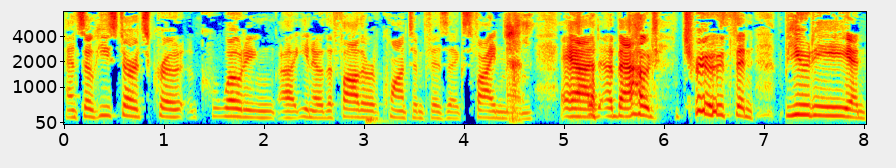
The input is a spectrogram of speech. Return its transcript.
And so he starts cro- quoting, uh, you know, the father of quantum physics, Feynman, and about truth and beauty and,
